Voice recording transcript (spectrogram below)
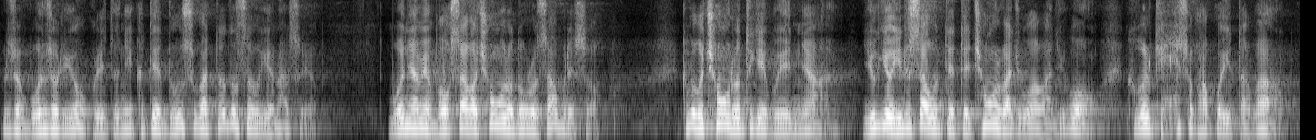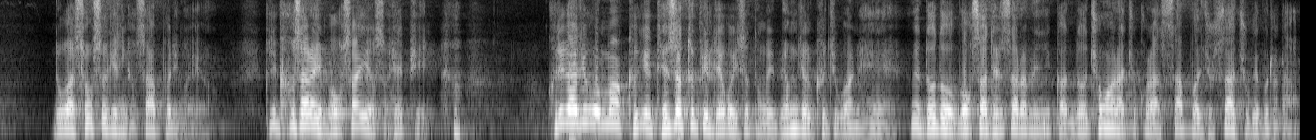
그래서 뭔 소리요? 그랬더니 그때 누수가 떠들썩하게 났어요. 뭐냐면 목사가 총으로 누구를 쏴버렸어. 그럼 그 총을 어떻게 구했냐? 6.25 145 때, 때 총을 가지고 와가지고 그걸 계속 갖고 있다가 누가 속썩이니까 쏴버린 거예요. 근데 그 사람이 목사였어, 해필. 그래가지고 막 그게 대서투필 되고 있었던 거예요. 명절 그 주간에. 너도 목사 될 사람이니까 너 총 하나 죽거나 쏴버려, 쏴 죽여버려라.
